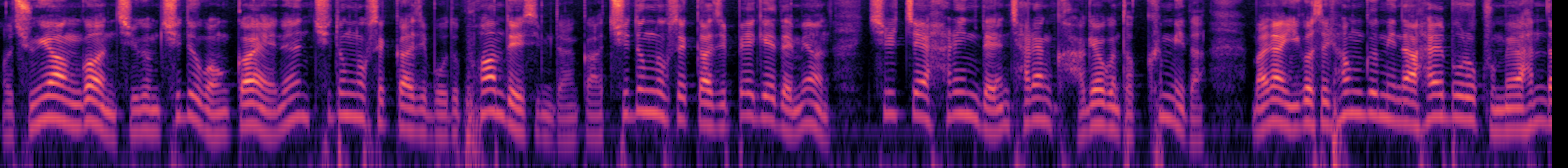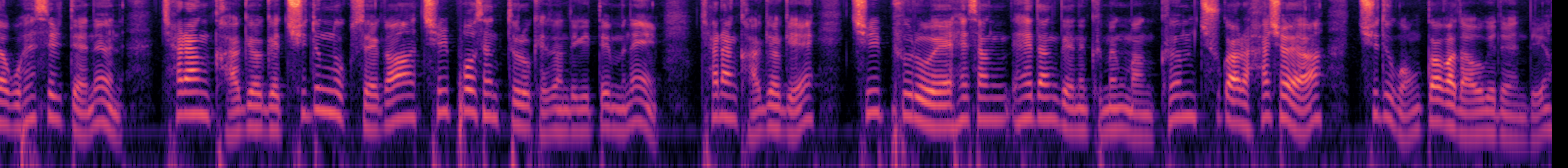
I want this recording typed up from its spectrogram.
어, 중요한 건 지금 취득원가에는 취득록세까지 모두 포함되어 있습니다. 그러니까 취득록세까지 빼게 되면 실제 할인된 차량 가격은 더 큽니다. 만약 이것을 현금이나 할부로 구매한다고 했을 때는 차량 가격의 취득록세가 7%로 계산되기 때문에 차량 가격의 7%에 해상, 해당되는 금액만큼 추가를 하셔야 취득 원가가 나오게 되는데요.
